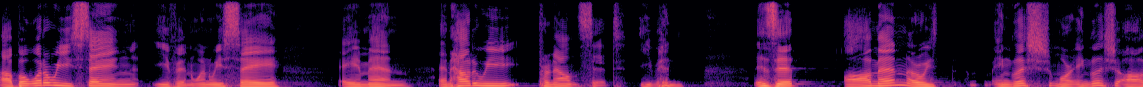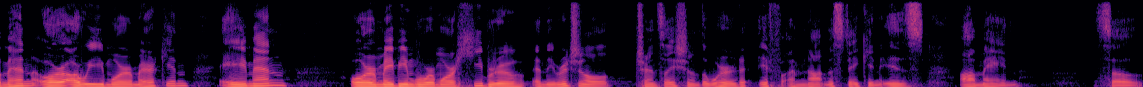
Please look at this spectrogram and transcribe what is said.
Uh, but what are we saying even when we say amen? And how do we pronounce it even? Is it amen? Are we English, more English, amen? Or are we more American, amen? Or maybe we're more Hebrew, and the original translation of the word, if I'm not mistaken, is Amen. So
